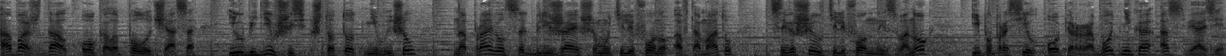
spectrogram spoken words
обождал около получаса и, убедившись, что тот не вышел, направился к ближайшему телефону-автомату, совершил телефонный звонок и попросил оперработника о связи.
